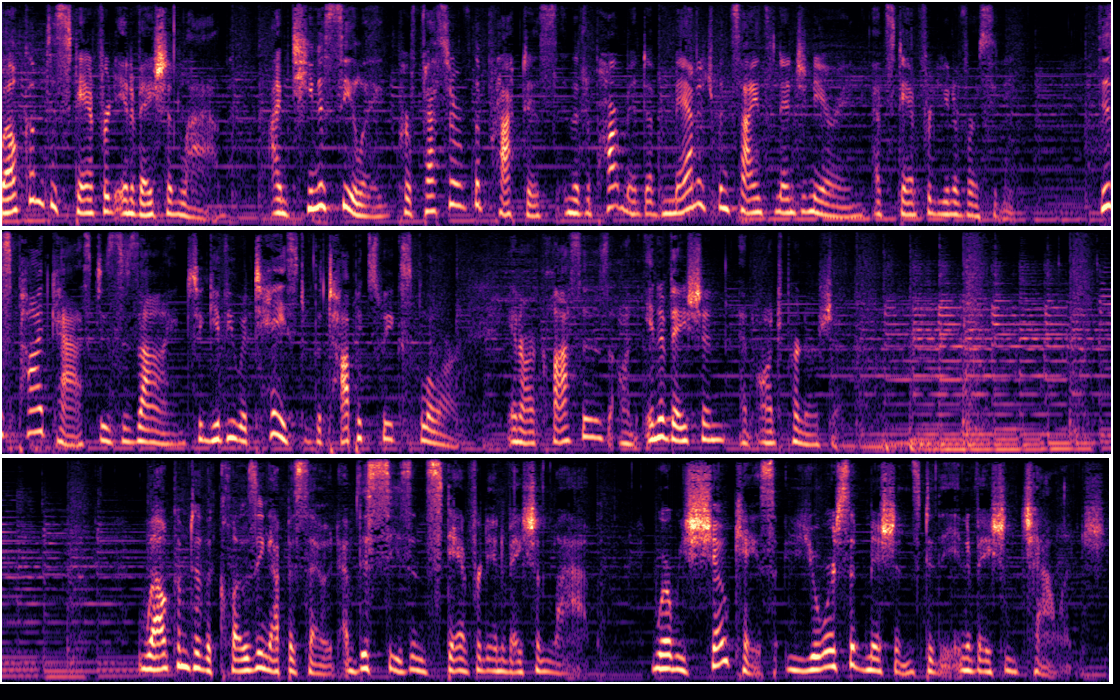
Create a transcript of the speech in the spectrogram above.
Welcome to Stanford Innovation Lab. I'm Tina Seelig, professor of the practice in the Department of Management Science and Engineering at Stanford University. This podcast is designed to give you a taste of the topics we explore in our classes on innovation and entrepreneurship. Welcome to the closing episode of this season's Stanford Innovation Lab, where we showcase your submissions to the Innovation Challenge.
